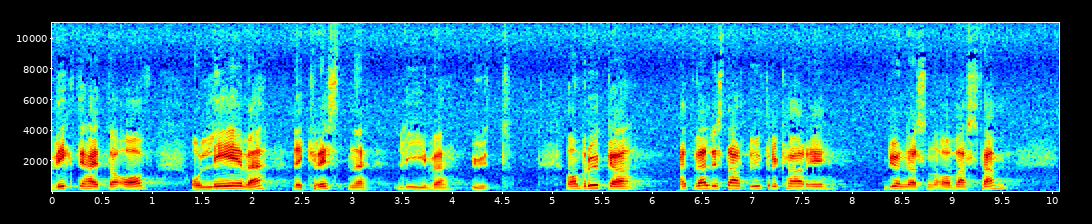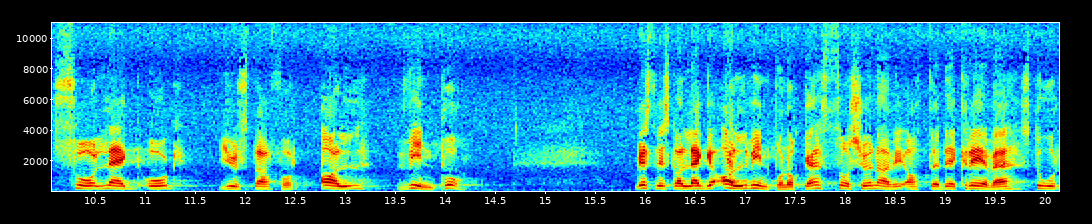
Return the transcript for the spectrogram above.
viktigheten av å leve det kristne livet ut. Og Han bruker et veldig sterkt uttrykk her i begynnelsen av vers 5, så legg òg just derfor all vind på. Hvis vi skal legge all vind på noe, så skjønner vi at det krever stor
